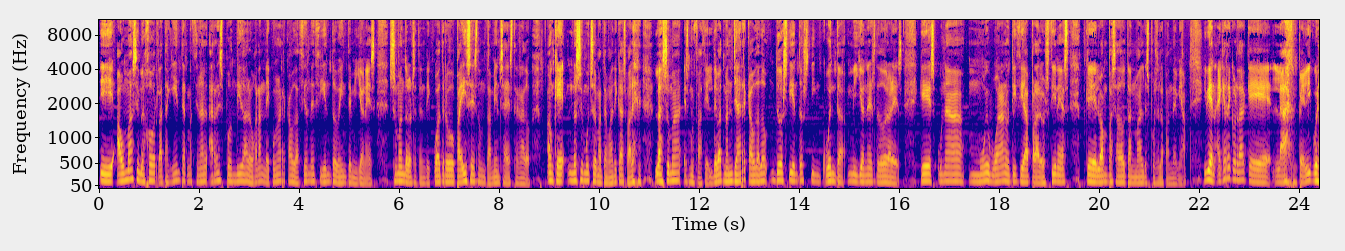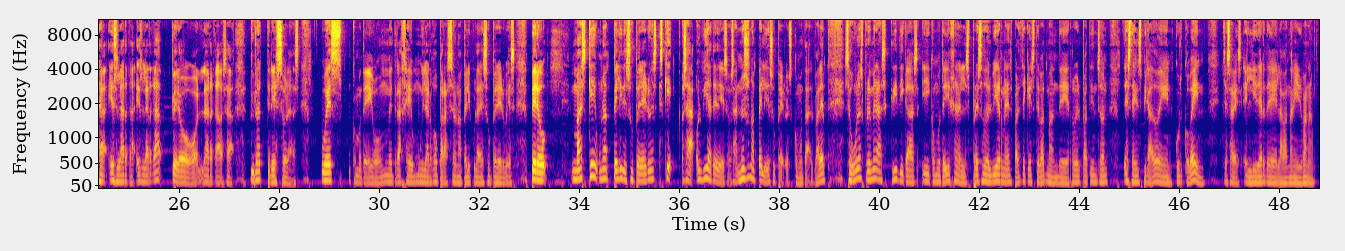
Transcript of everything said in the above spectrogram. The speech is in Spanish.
y aún más y mejor, la taquilla internacional ha respondido a lo grande con una recaudación de 120 millones, sumando los 74 países donde también se ha estrenado. Aunque no soy mucho de matemáticas, ¿vale? La suma es muy fácil. The Batman ya ha recaudado 250 millones de dólares, que es una muy buena noticia para los cines que lo han pasado tan mal después de la pandemia. Y bien, hay que recordar que la película es larga, es larga, pero larga, o sea, dura 3 horas. Pues, como te digo, un metraje muy largo para ser una película de superhéroes. Pero más que una peli de superhéroes, es que, o sea, olvídate de eso, o sea, no es una peli de superhéroes como tal, ¿vale? Según las primeras críticas y como te dije en el expreso del viernes, parece que este Batman de Robert Pattinson está inspirado en Kurt Cobain, ya sabes, el líder de la banda Nirvana.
